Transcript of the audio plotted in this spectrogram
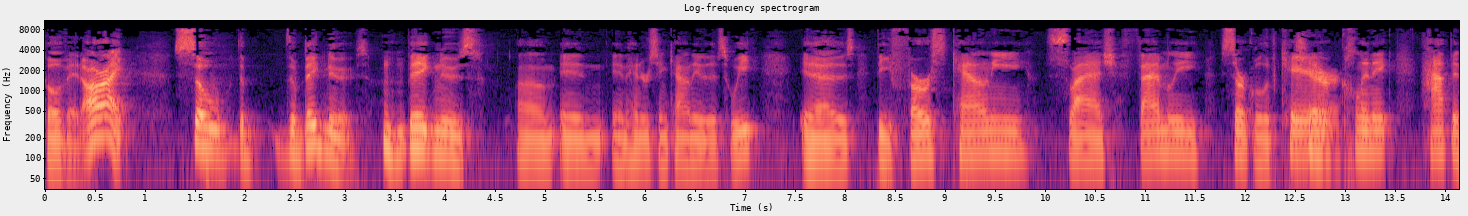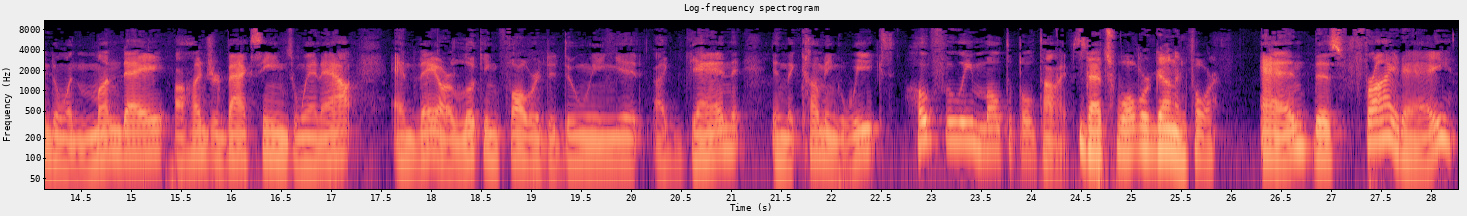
COVID. All right. So the the big news, big news um, in in Henderson County this week is the first county slash family circle of care, Care. clinic happened on Monday. A hundred vaccines went out. And they are looking forward to doing it again in the coming weeks, hopefully multiple times. That's what we're gunning for. And this Friday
